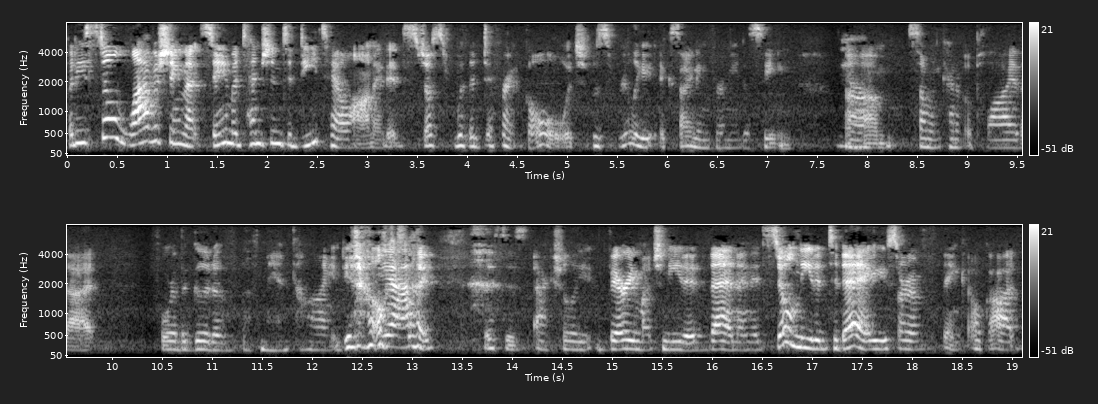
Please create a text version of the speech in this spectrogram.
but he's still lavishing that same attention to detail on it. It's just with a different goal, which was really exciting for me to see. Yeah. Um, someone kind of apply that for the good of, of mankind, you know? Yeah. like this is actually very much needed then, and it's still needed today. You sort of think, oh God,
